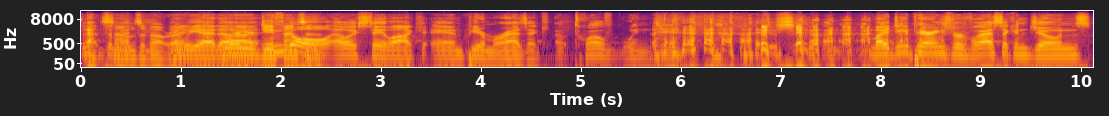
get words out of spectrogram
That sounds about right. And we had uh, your in goal Alex Stalock and Peter Mrazek. A 12 win team. My D pairings were Vlasic and Jones,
